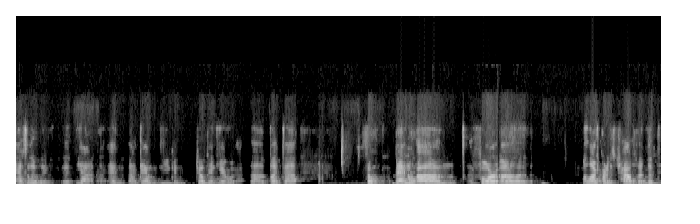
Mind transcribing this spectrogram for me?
Absolutely. Uh, yeah. And uh, Dan, you can jump in here. Uh, but uh, so Ben, um, for uh, a large part of his childhood lived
